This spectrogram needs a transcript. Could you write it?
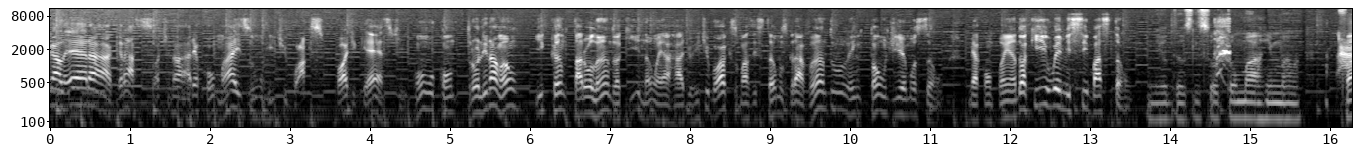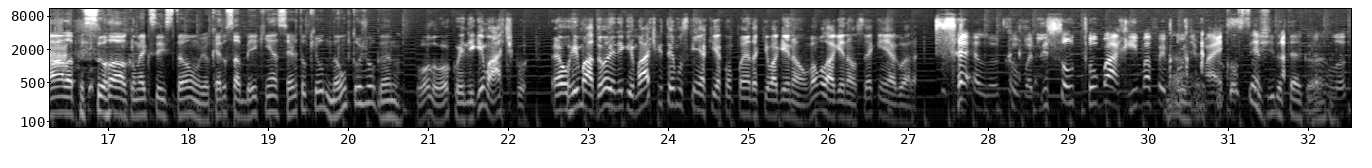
Galera, Graçote na área com mais um Hitbox Podcast, com o controle na mão e cantarolando aqui, não é a Rádio Hitbox, mas estamos gravando em tom de emoção. Me acompanhando aqui o MC Bastão. Meu Deus, ele soltou uma rima. Fala pessoal, como é que vocês estão? Eu quero saber quem acerta o que eu não tô jogando. Ô louco, enigmático. É o rimador enigmático e temos quem aqui acompanhando aqui o Aguinão. Vamos lá, Aguinão, você é quem agora? Você é louco, mano. Ele soltou uma rima, foi bom Ah, demais. Tô constrangido até agora. Tá louco.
